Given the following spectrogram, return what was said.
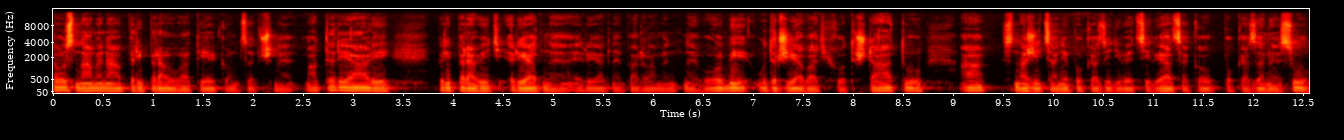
To znamená pripravovať tie koncepčné materiály, pripraviť riadne, riadne parlamentné voľby, udržiavať chod štátu a snažiť sa nepokaziť veci viac, ako pokazané sú.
